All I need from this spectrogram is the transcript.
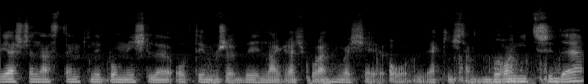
jeszcze następny pomyślę o tym, żeby nagrać poradnik właśnie o jakiejś tam broni 3D,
